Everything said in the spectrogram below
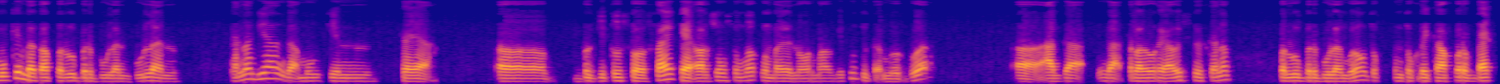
mungkin bakal perlu berbulan-bulan karena dia nggak mungkin kayak uh, begitu selesai kayak langsung semua kembali normal gitu juga menurut gua uh, agak nggak terlalu realistis karena perlu berbulan-bulan untuk untuk recover back.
